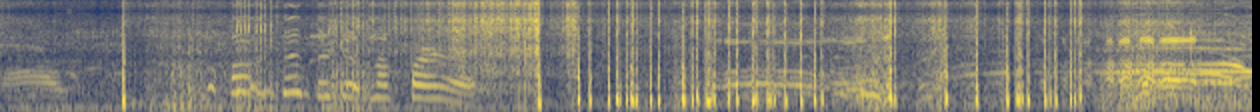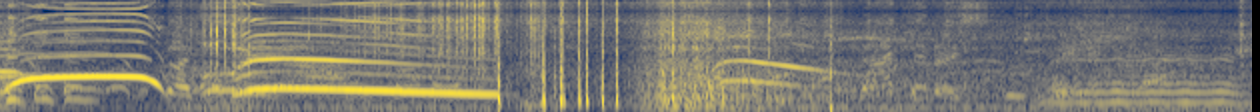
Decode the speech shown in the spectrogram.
Oh, good, they're getting the fire out. Back in, I swooped in.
